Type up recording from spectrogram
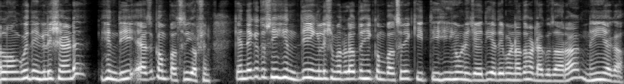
along with English and Hindi as a compulsory option ਕਹਿੰਦੇ ਕਿ ਤੁਸੀਂ ਹਿੰਦੀ ਇੰਗਲਿਸ਼ ਮਤਲਬ ਤੁਸੀਂ ਕੰਪਲਸਰੀ ਕੀਤੀ ਹੀ ਹੋਣੀ ਚਾਹੀਦੀ ਇਹਦੇ ਬਿਨਾਂ ਤੁਹਾਡਾ ਗੁਜ਼ਾਰਾ ਨਹੀਂ ਹੈਗਾ।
